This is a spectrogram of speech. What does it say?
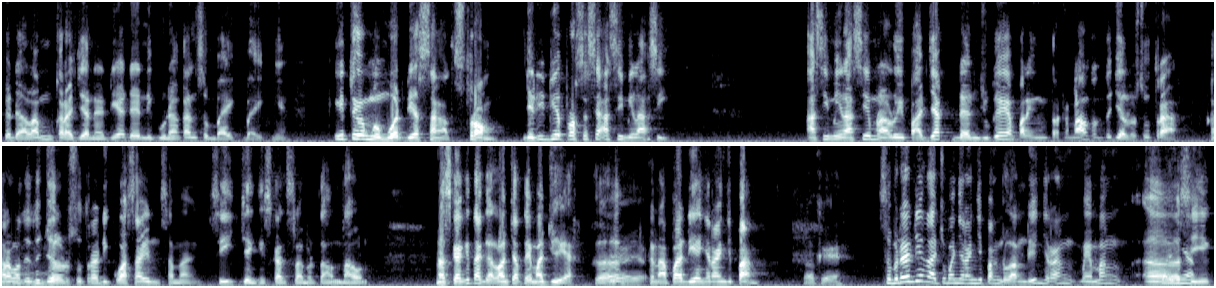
ke dalam kerajaannya dia dan digunakan sebaik-baiknya. Itu yang membuat dia sangat strong. Jadi dia prosesnya asimilasi. Asimilasi melalui pajak dan juga yang paling terkenal tentu jalur sutra. Karena waktu itu jalur sutra dikuasain sama si Genghis Khan selama bertahun-tahun. Nah sekarang kita agak loncat ya maju ya ke Iya, iya. kenapa dia nyerang Jepang Oke. sebenarnya dia nggak cuma nyerang Jepang doang, dia nyerang memang Banyak. si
